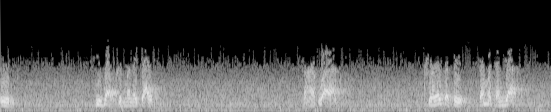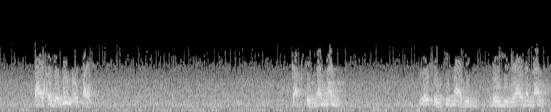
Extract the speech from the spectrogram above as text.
อื่น ที่แวบขึ้นมาในใจถ้าหากว่าเผลอสติสัมปชัญญะใจก็จะวิ่งออกไป กับสิ่งนั้น ๆ หรือสิ่งที่น่ายินดียินร้ายนั้น ๆ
